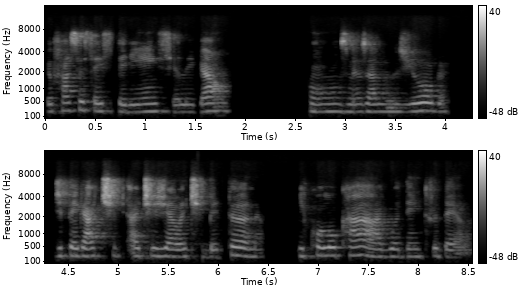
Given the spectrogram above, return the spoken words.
Eu faço essa experiência legal com os meus alunos de yoga de pegar a tigela tibetana e colocar água dentro dela.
